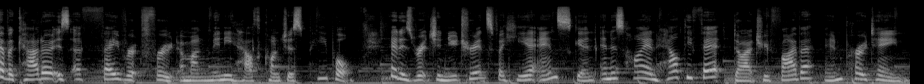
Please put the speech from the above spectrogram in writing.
Avocado is a favourite fruit among many health conscious people. It is rich in nutrients for hair and skin and is high in healthy fat, dietary fibre, and protein.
